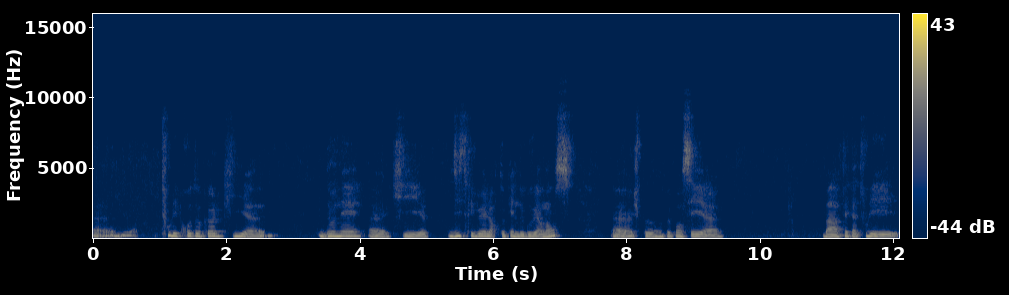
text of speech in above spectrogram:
euh, tous les protocoles qui euh, donnaient, qui distribuaient leurs tokens de gouvernance. on peut penser bah, en fait, à tous les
